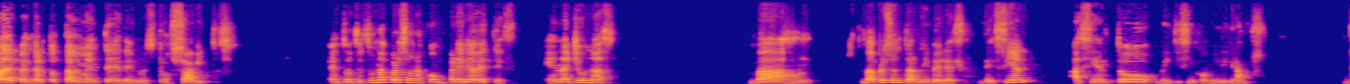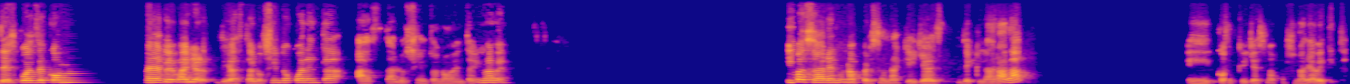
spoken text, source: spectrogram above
va a depender totalmente de nuestros hábitos. Entonces, una persona con prediabetes en ayunas va, va a presentar niveles de 100 a 125 miligramos. Después de comer, debe variar de hasta los 140 hasta los 199. Y pasar en una persona que ya es declarada, eh, que ya es una persona diabética.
